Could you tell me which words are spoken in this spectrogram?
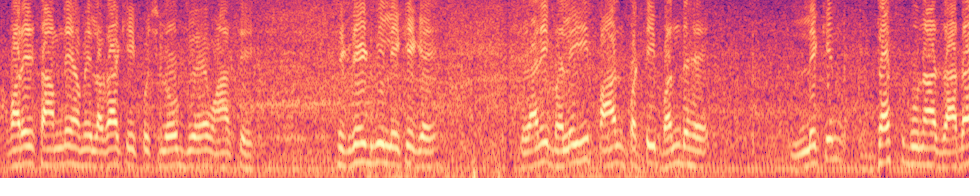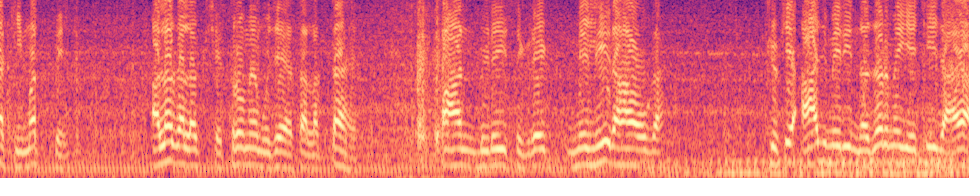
हमारे सामने हमें लगा कि कुछ लोग जो है वहाँ से सिगरेट भी लेके गए। तो यानी भले ही पान पट्टी बंद है लेकिन 10 गुना ज़्यादा कीमत पे अलग अलग क्षेत्रों में मुझे ऐसा लगता है। पान, बीड़ी, सिगरेट मिल ही रहा होगा, क्योंकि आज मेरी नज़र में ये चीज़ आया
